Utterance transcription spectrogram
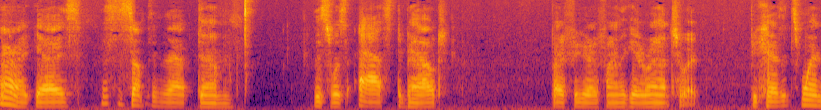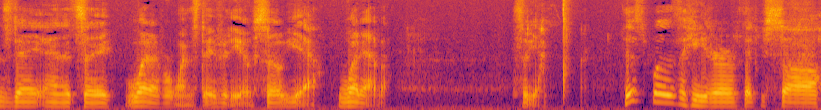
Alright guys, this is something that um, this was asked about, but I figured I'd finally get around to it. Because it's Wednesday and it's a whatever Wednesday video, so yeah, whatever. So yeah. This was a heater that you saw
